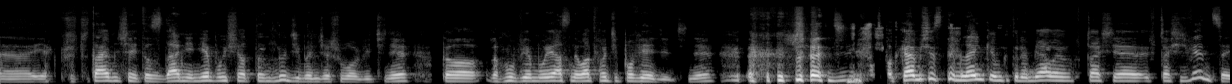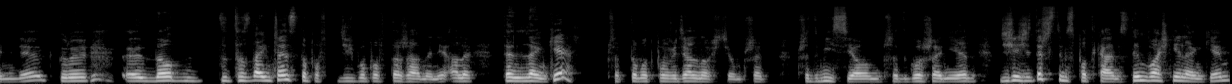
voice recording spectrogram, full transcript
E, jak przeczytałem dzisiaj to zdanie, nie bój się odtąd ludzi będziesz łowić, nie? To, to mówię mu jasne, łatwo ci powiedzieć, nie? Że spotkałem się z tym lękiem, który miałem w czasie, w czasie święceń, nie? Który, no, to, to zdanie często dziś było powtarzane, nie? Ale ten lęk jest, przed tą odpowiedzialnością, przed, przed misją, przed głoszeniem. Dzisiaj się też z tym spotkałem, z tym właśnie lękiem,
